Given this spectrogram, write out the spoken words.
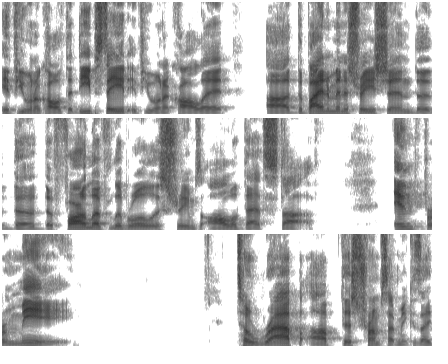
if you want to call it the deep state, if you want to call it uh, the Biden administration, the the the far left liberal extremes, all of that stuff. And for me, to wrap up this Trump segment, because I,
